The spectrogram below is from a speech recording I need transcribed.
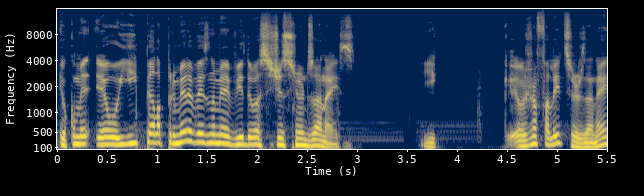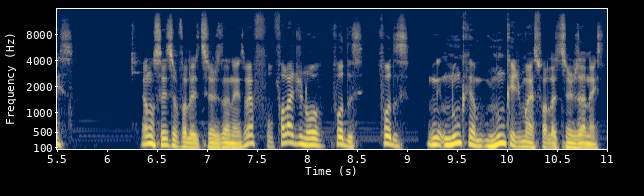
Eu, come... eu ia pela primeira vez na minha vida eu assisti Senhor dos Anéis. E. Eu já falei de Senhor dos Anéis? Eu não sei se eu falei de Senhor dos Anéis. Mas vou falar de novo. Foda-se. Foda-se. Nunca, nunca é demais falar de Senhor dos Anéis.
